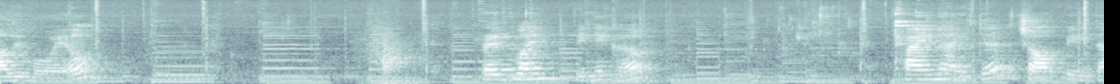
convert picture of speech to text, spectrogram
olive oil red wine vinegar ഫൈനായിട്ട് ചോപ്പ് ചെയ്ത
